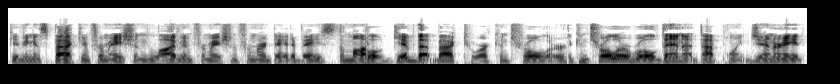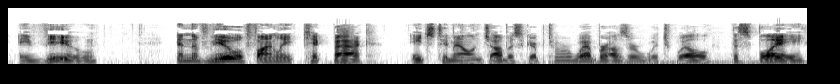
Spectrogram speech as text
giving us back information, live information from our database. The model will give that back to our controller. The controller will then at that point generate a view, and the view will finally kick back HTML and JavaScript to our web browser, which will display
